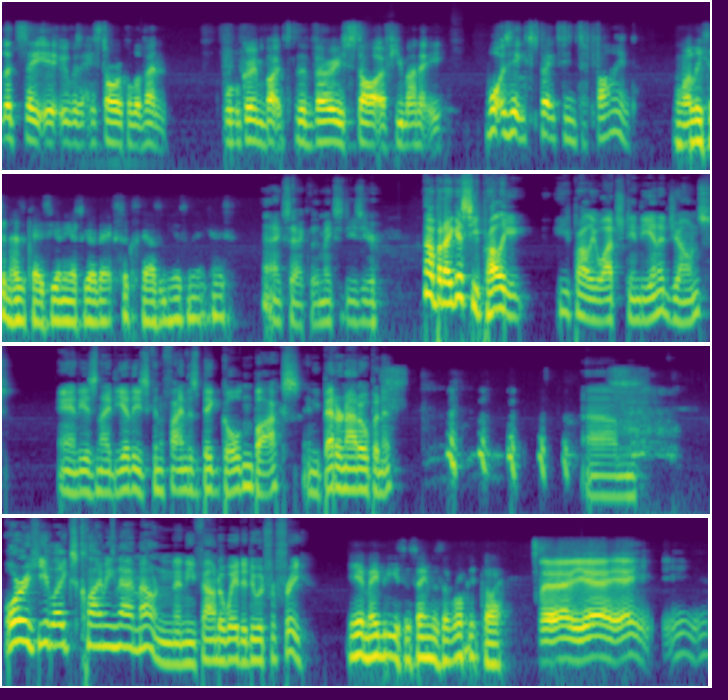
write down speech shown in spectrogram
let's say it, it was a historical event. We're going back to the very start of humanity. What is he expecting to find? Well, at least in his case, he only has to go back 6,000 years in that case. Yeah, exactly. It makes it easier. No, but I guess he probably he probably watched Indiana Jones, and he has an idea that he's going to find this big golden box, and he better not open it. Um, or he likes climbing that mountain, and he found a way to do it for free. Yeah, maybe he's the same as the rocket guy. Uh, yeah, yeah, yeah, yeah.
